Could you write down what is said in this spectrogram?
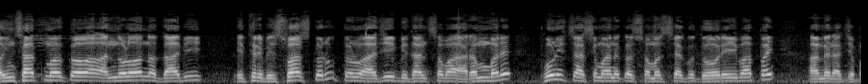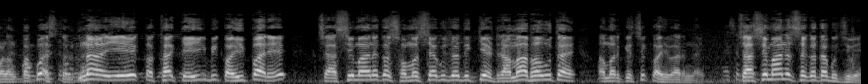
ଅହିଂସାତ୍ମକ ଆନ୍ଦୋଳନ ଦାବି ଏଥିରେ ବିଶ୍ୱାସ କରୁ ତେଣୁ ଆଜି ବିଧାନସଭା ଆରମ୍ଭରେ ପୁଣି ଚାଷୀମାନଙ୍କ ସମସ୍ୟାକୁ ଦୋହରାଇବା ପାଇଁ ଆମେ ରାଜ୍ୟପାଳଙ୍କ ପାଖକୁ ଆସିଥିଲୁ ନା ଏ କଥା କେହି ବି କହିପାରେ ଚାଷୀମାନଙ୍କ ସମସ୍ୟାକୁ ଯଦି କିଏ ଡ୍ରାମା ଭାବୁଥାଏ ଆମର କିଛି କହିବାର ନାହିଁ। ଚାଷୀମାନେ ସେ କଥା ବୁଝିବେ।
